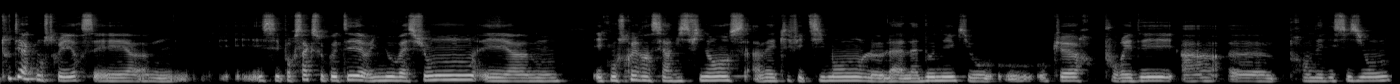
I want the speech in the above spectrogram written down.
tout est à construire. C'est euh, c'est pour ça que ce côté innovation et, et, construire un service finance avec effectivement la, donnée qui est au, cœur pour aider à euh, prendre des décisions,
